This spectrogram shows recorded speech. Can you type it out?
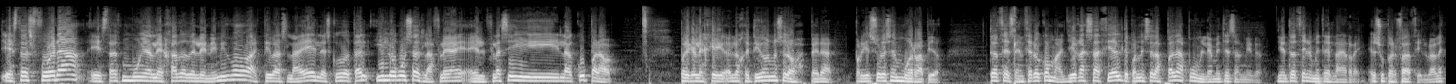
estás fuera, estás muy alejado del enemigo, activas la E, el escudo tal, y luego usas la el flash y la Q para... Porque el objetivo no se lo va a esperar, porque suele ser muy rápido. Entonces, en 0, llegas hacia él, te pones la espada, pum, le metes el miedo. Y entonces le metes la R. Es súper fácil, ¿vale?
